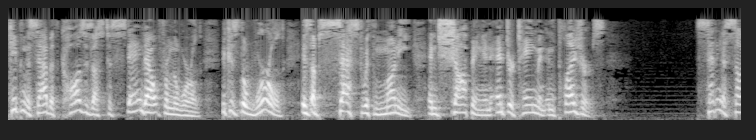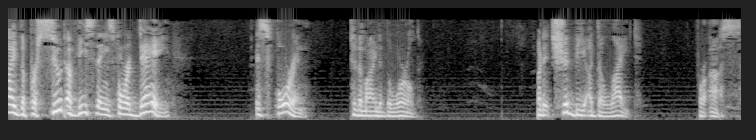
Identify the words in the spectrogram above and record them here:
Keeping the Sabbath causes us to stand out from the world because the world is obsessed with money and shopping and entertainment and pleasures. Setting aside the pursuit of these things for a day is foreign to the mind of the world. But it should be a delight for us.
